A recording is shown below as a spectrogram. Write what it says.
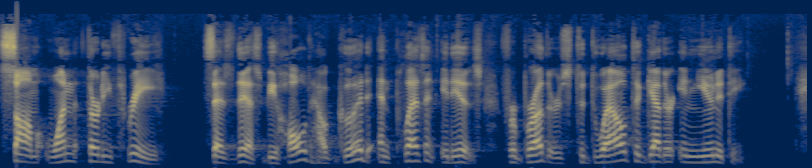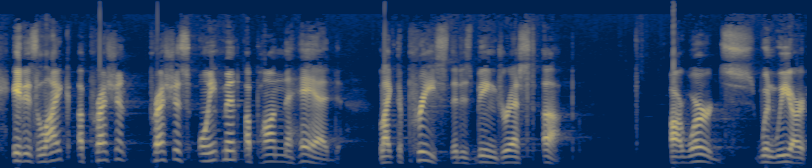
Psalm 133 says this Behold, how good and pleasant it is for brothers to dwell together in unity. It is like a precious ointment upon the head, like the priest that is being dressed up our words when we are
